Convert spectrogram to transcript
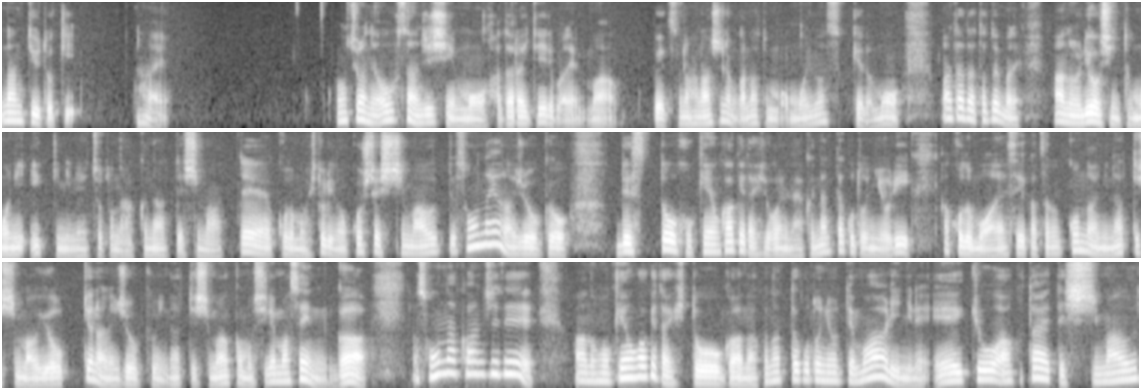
なんていう時、はい。もちろんね、奥さん自身も働いていればね、まあ、別の話なのかなとも思いますけども、まあ、ただ例えばね、あの両親ともに一気にね、ちょっと亡くなってしまって、子供一人残してしまうって、そんなような状況ですと、保険をかけた人が、亡くなったことにより、まあ、子供はね、生活が困難になってしまうよっていうような、ね、状況になってしまうかもしれませんが、そんな感じで、あの保険をかけた人が亡くなったことによって、周りにね、影響を与えてしまうっ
